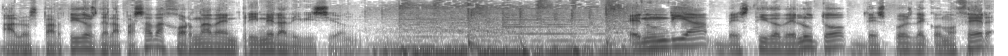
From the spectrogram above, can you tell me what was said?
a los partidos de la pasada jornada en primera división en un día vestido de luto después de conocer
